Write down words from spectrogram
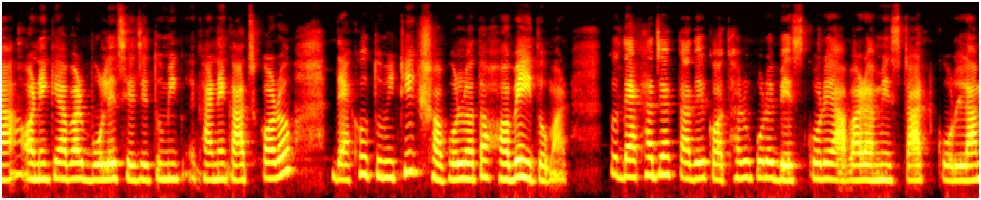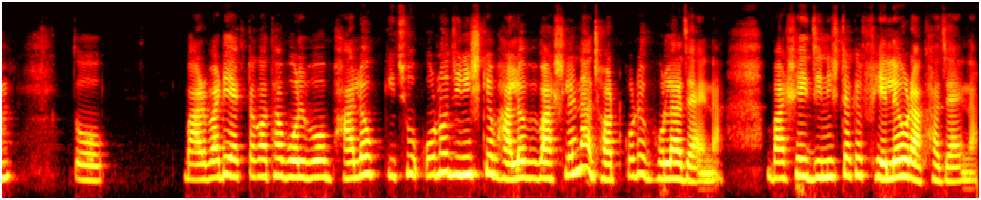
না। অনেকে আবার বলেছে যে, তুমি এখানে কাজ করো, দেখো তুমি ঠিক সফলতা হবেই তোমার। তো দেখা যাক তাদের কথার উপরে বেস করে আবার আমি স্টার্ট করলাম। তো বারবারই একটা কথা বলব, ভালো কিছু কোনো জিনিসকে ভালোবাসলে না ঝট করে ভোলা যায় না বা সেই জিনিসটাকে ফেলেও রাখা যায় না।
